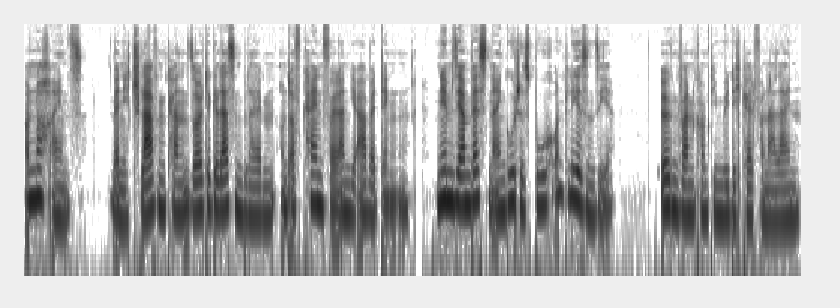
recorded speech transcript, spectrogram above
Und noch eins. Wer nicht schlafen kann, sollte gelassen bleiben und auf keinen Fall an die Arbeit denken. Nehmen Sie am besten ein gutes Buch und lesen Sie. Irgendwann kommt die Müdigkeit von allein.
